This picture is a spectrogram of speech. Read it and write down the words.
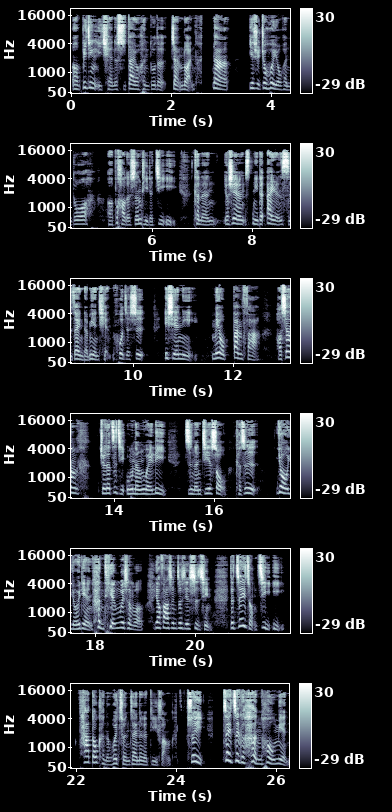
呃，毕竟以前的时代有很多的战乱，那也许就会有很多呃不好的身体的记忆。可能有些人，你的爱人死在你的面前，或者是一些你。没有办法，好像觉得自己无能为力，只能接受，可是又有一点恨天，为什么要发生这些事情的这种记忆，它都可能会存在那个地方。所以，在这个恨后面，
